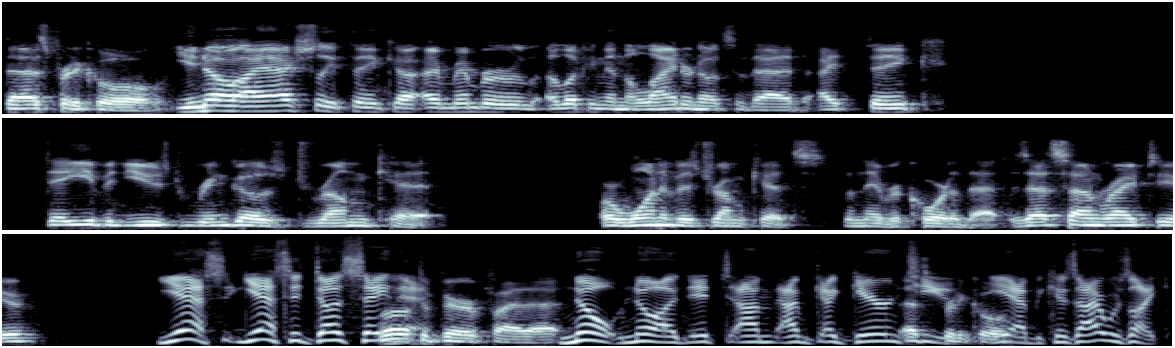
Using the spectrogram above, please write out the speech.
That's pretty cool. You know, I actually think uh, I remember looking in the liner notes of that. I think they even used Ringo's drum kit or one of his drum kits when they recorded that. Does that sound right to you? Yes, yes, it does say we'll that. have to verify that. No, no, it. I'm, I'm, I guarantee That's you. pretty cool. Yeah, because I was like,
